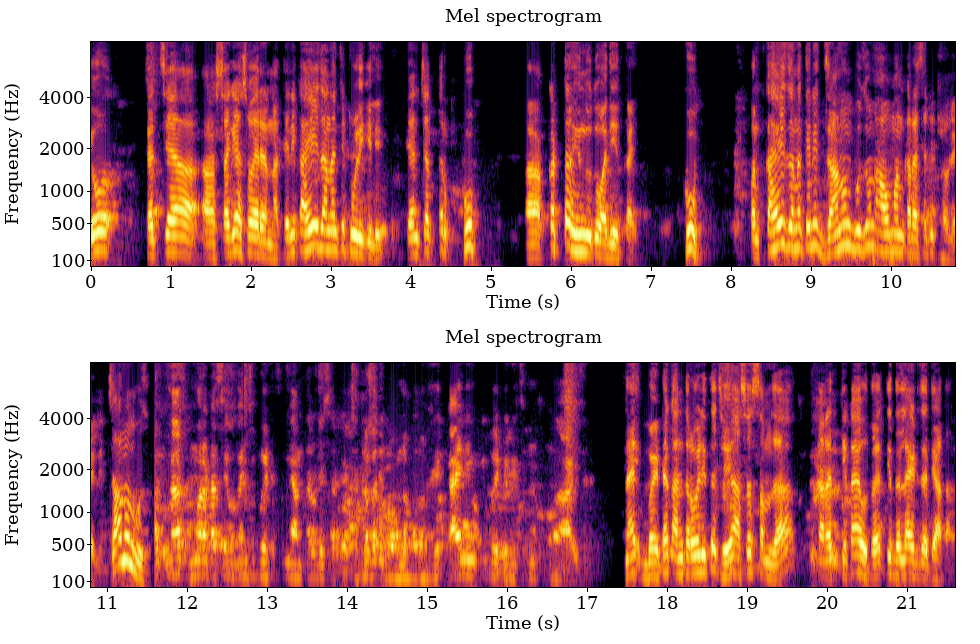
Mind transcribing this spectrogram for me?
तो त्याच्या सगळ्या सोयऱ्यांना त्यांनी काही जणांची टोळी केली. त्यांच्यात तर खूप कट्टर हिंदुत्ववादी आहेत काही. खूप. पण काही जण त्यांनी जाणून बुजून अवमान करायसाठी ठेवलेले. जाणून बुजून. आज मराठा सेवकांची बैठक तुम्ही छत्रपती भवनला बोलवली काय नेमकी बैठकीचं आयोजन नाही बैठक अंतरवलीतच आहे असंच समजा कारण ते काय होतं तिथं लाइट जाते आता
